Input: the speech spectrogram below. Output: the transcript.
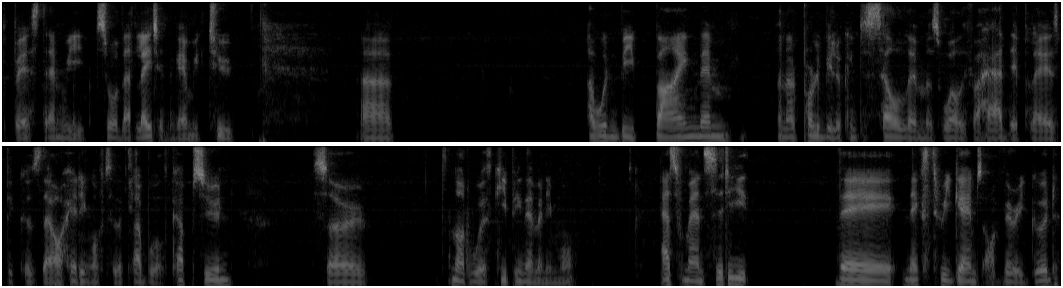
the best, and we saw that later in the game week too. Uh, I wouldn't be buying them, and I'd probably be looking to sell them as well if I had their players because they are heading off to the Club World Cup soon. So it's not worth keeping them anymore. As for Man City, their next three games are very good.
